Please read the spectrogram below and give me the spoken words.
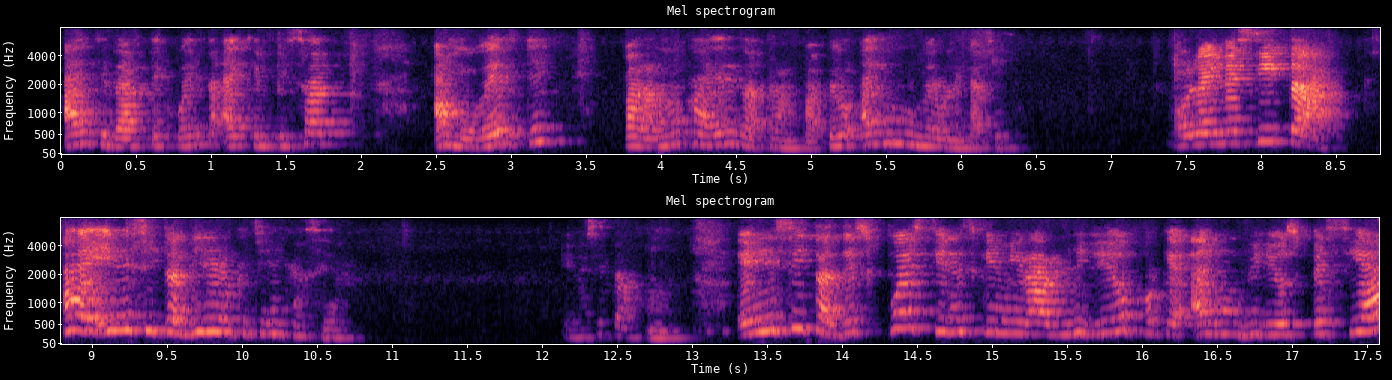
hay que darte cuenta, hay que empezar a moverte para no caer en la trampa. Pero hay un número negativo. Hola Inesita. Ay, Inesita, dile lo que tiene que hacer. Inesita. Mm. Inesita, después tienes que mirar el video porque hay un video especial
